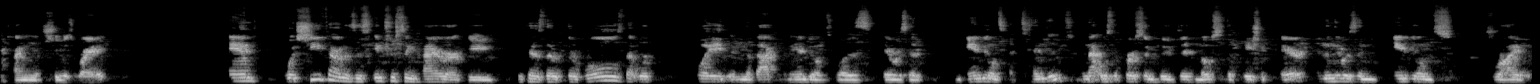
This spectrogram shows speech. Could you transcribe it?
the time which she was writing. And what she found is this interesting hierarchy because the, the roles that were played in the back of an ambulance was there was a ambulance attendant, and that was the person who did most of the patient care. And then there was an ambulance driver.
